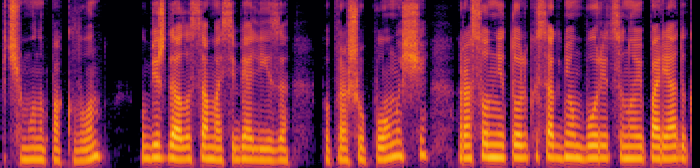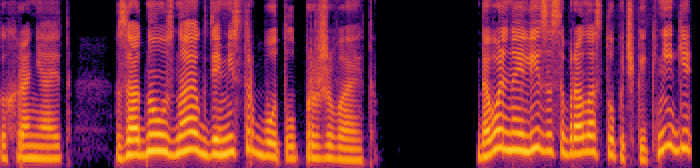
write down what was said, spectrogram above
Почему на поклон? убеждала сама себя Лиза. Попрошу помощи, раз он не только с огнем борется, но и порядок охраняет. Заодно узнаю, где мистер Боттл проживает. Довольная Лиза собрала стопочкой книги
